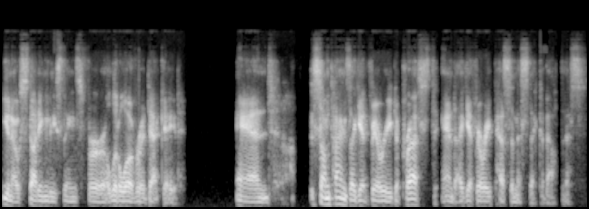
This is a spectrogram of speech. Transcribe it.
you know studying these things for a little over a decade and sometimes i get very depressed and i get very pessimistic about this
